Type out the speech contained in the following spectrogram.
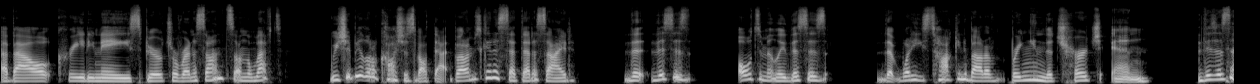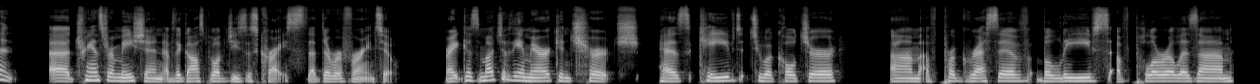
about creating a spiritual renaissance on the left. We should be a little cautious about that, but I'm just going to set that aside. That this is ultimately this is that what he's talking about of bringing the church in. This isn't a transformation of the gospel of Jesus Christ that they're referring to, right? Because much of the American church has caved to a culture um, of progressive beliefs, of pluralism,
